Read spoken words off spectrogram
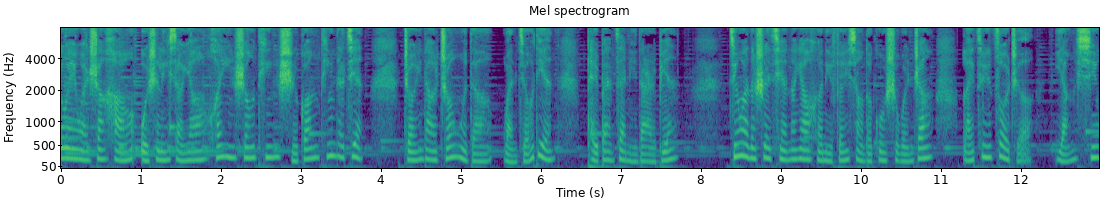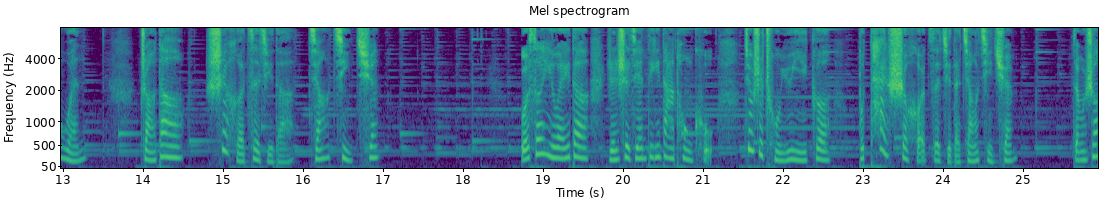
各位晚上好，我是林小妖，欢迎收听《时光听得见》，周一到周五的晚九点，陪伴在你的耳边。今晚的睡前呢，要和你分享的故事文章来自于作者杨希文，找到适合自己的交际圈。我所以为的人世间第一大痛苦，就是处于一个不太适合自己的交际圈。怎么说？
